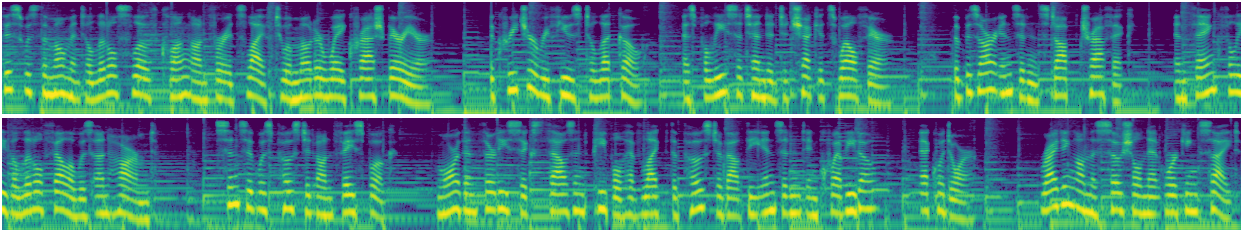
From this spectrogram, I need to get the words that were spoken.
This was the moment a little sloth clung on for its life to a motorway crash barrier. The creature refused to let go, as police attended to check its welfare. The bizarre incident stopped traffic, and thankfully the little fella was unharmed. Since it was posted on Facebook, more than 36,000 people have liked the post about the incident in Quevedo, Ecuador. Writing on the social networking site,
